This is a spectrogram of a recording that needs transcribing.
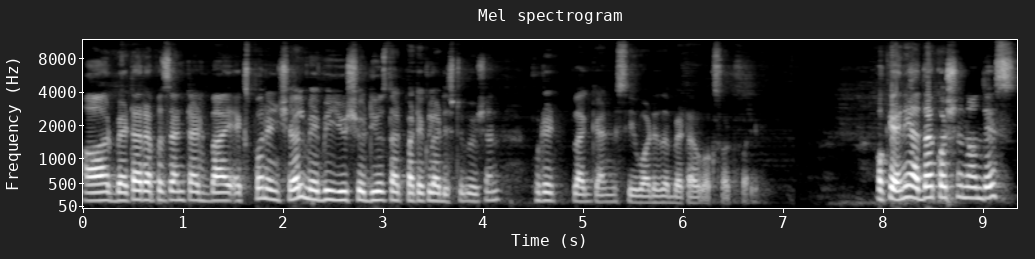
or better represented by exponential, maybe you should use that particular distribution, put it plug and see what is the better works out for you. Okay, any other question on this?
